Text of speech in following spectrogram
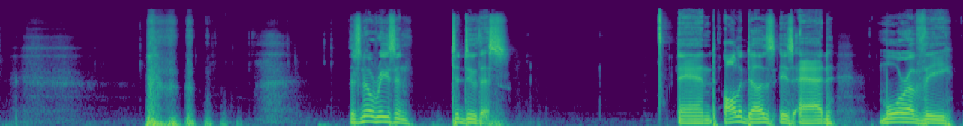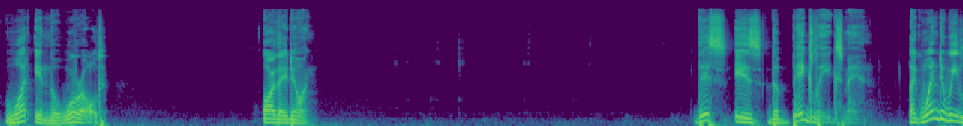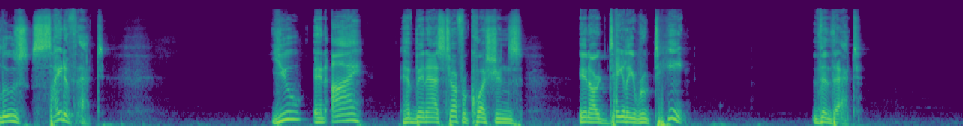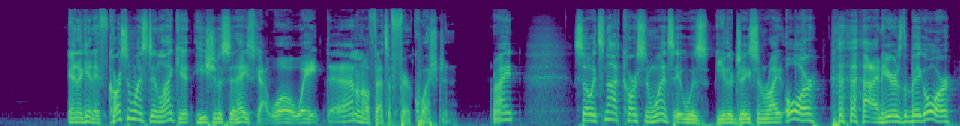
There's no reason to do this. And all it does is add more of the what in the world are they doing? This is the big leagues, man. Like, when do we lose sight of that? You and I have been asked tougher questions in our daily routine than that. And again, if Carson Wentz didn't like it, he should have said, Hey, Scott, whoa, wait. I don't know if that's a fair question, right? So it's not Carson Wentz. It was either Jason Wright or, and here's the big or,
